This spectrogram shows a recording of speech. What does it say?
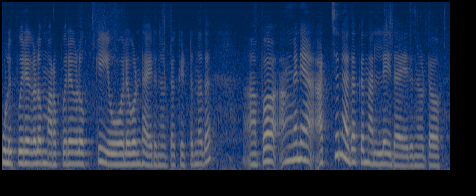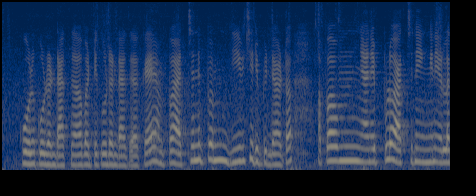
കുളിപ്പുരകളും മറപ്പുരകളും ഒക്കെ ഈ ഓല കൊണ്ടായിരുന്നു കേട്ടോ കെട്ടുന്നത്. അപ്പോൾ അങ്ങനെ അച്ഛൻ അതൊക്കെ നല്ല ഇതായിരുന്നു കേട്ടോ. കോഴിക്കൂട് ഉണ്ടാക്കുക പട്ടിക്കൂട് ഉണ്ടാക്കുക ഒക്കെ. അപ്പോൾ അച്ഛനിപ്പം ജീവിച്ചിരിപ്പില്ല കേട്ടോ. അപ്പം ഞാൻ എപ്പോഴും അച്ഛനെ ഇങ്ങനെയുള്ള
